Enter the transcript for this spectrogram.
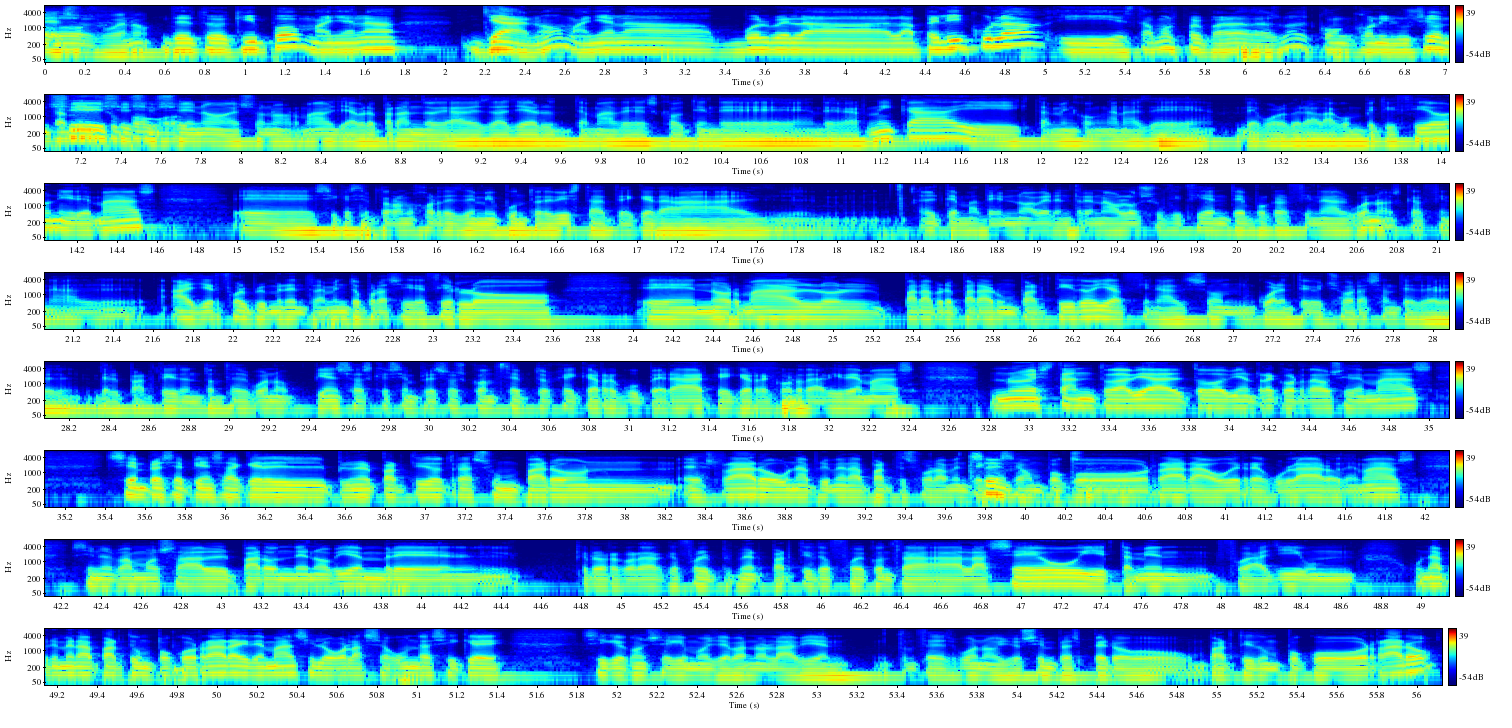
de tu equipo. Mañana ya, ¿no? Mañana vuelve la, película y estamos preparadas, ¿no? Con, con ilusión también. Sí, sí, sí, no, eso normal. Ya preparando ya desde ayer un tema de scouting de, de Guernica y también con ganas de, volver a la competición y demás. Eh, sí que es cierto, a lo mejor desde mi punto de vista te queda el, tema de no haber entrenado lo suficiente, porque al final, bueno, es que al final ayer fue el primer entrenamiento, por así decirlo, eh, normal para preparar un partido y al final son 48 horas antes del, del partido. Entonces, bueno, piensas que siempre esos conceptos que hay que recuperar, que hay que recordar y demás no están todavía del todo bien recordados y demás. Siempre se piensa que el primer partido tras un parón es raro, una primera parte seguramente que sea un poco rara o irregular o demás. Si nos vamos al parón de noviembre, quiero recordar que fue el primer partido fue contra la SEU y también fue allí una primera parte un poco rara y demás y luego la segunda sí que sí que conseguimos llevárnosla bien entonces bueno yo siempre espero un partido un poco raro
